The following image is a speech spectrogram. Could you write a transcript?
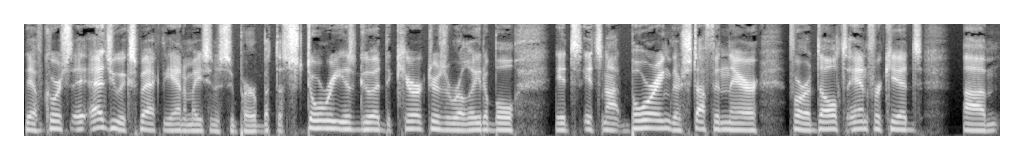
They, of course, as you expect, the animation is superb, but the story is good. The characters are relatable. It's it's not boring. There's stuff in there for adults and for kids. Um,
